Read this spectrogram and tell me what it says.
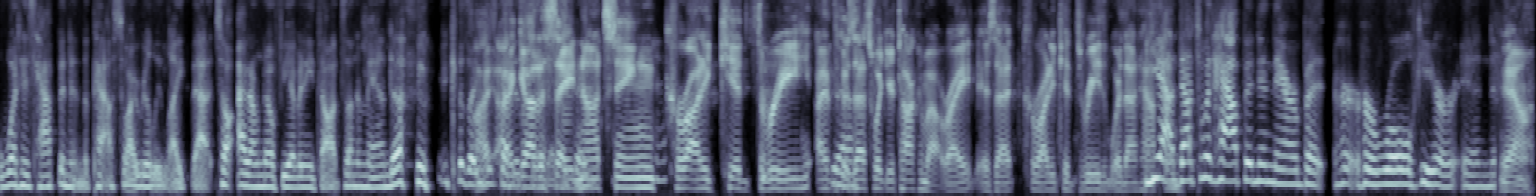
what has happened in the past. So I really like that. So I don't know if you have any thoughts on Amanda because I I, I gotta say, everything. not seeing Karate Kid three because yeah. that's what you're talking about, right? Is that Karate Kid three where that happened? Yeah, that's what happened in there. But her her role here in yeah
